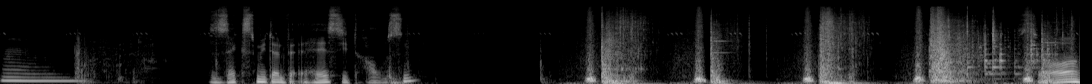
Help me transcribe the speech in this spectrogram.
Hm. Sechs Meter entfernt. Hä, ist die draußen? So.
